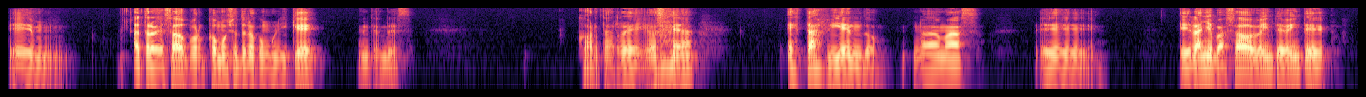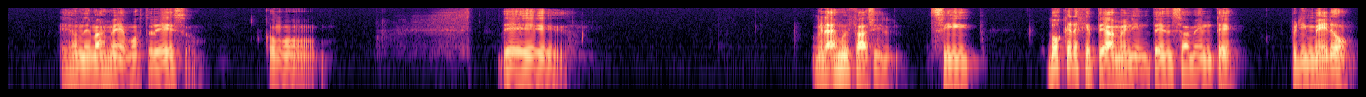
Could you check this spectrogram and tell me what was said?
em, atravesado por cómo yo te lo comuniqué. ¿Entendés? Corta, rey. O sea, estás viendo nada más. Eh, el año pasado, 2020, es donde más me demostré eso. Como. eh, mira, es muy fácil. Si vos querés que te amen intensamente, primero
